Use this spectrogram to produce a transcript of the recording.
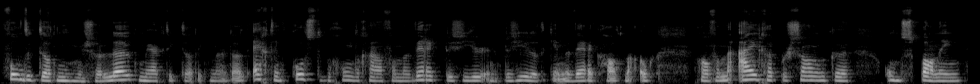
Vond ik dat niet meer zo leuk. Merkte ik dat, ik me, dat het echt ten koste begon te gaan van mijn werkplezier. En het plezier dat ik in mijn werk had. Maar ook gewoon van mijn eigen persoonlijke ontspanning.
